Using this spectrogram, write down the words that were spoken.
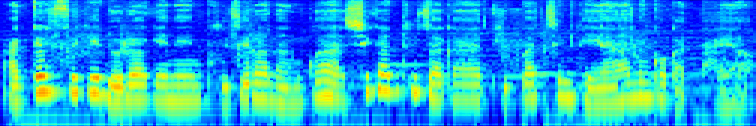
아껴 쓰기 노력에는 부지런함과 시간 투자가 뒷받침돼야 하는 것 같아요.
